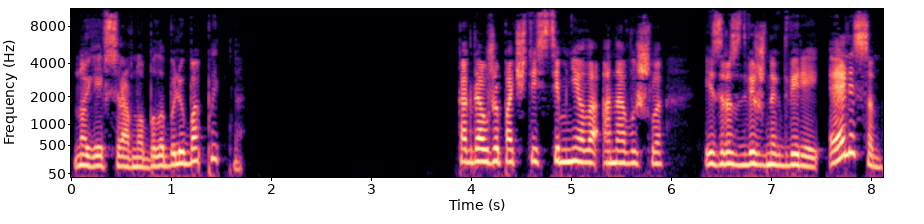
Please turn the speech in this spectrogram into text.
но ей все равно было бы любопытно. Когда уже почти стемнело, она вышла из раздвижных дверей. «Эллисон?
